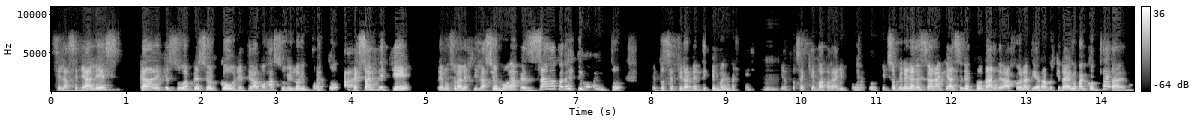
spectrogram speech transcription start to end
Si la señal es cada vez que suba el precio del cobre, te vamos a subir los impuestos, a pesar de que tenemos una legislación nueva pensada para este momento, entonces finalmente, ¿quién va a invertir? Mm. Y entonces, ¿quién va a pagar impuestos? Y esos minerales se van a quedar sin explotar debajo de la tierra porque nadie los va a encontrar además.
